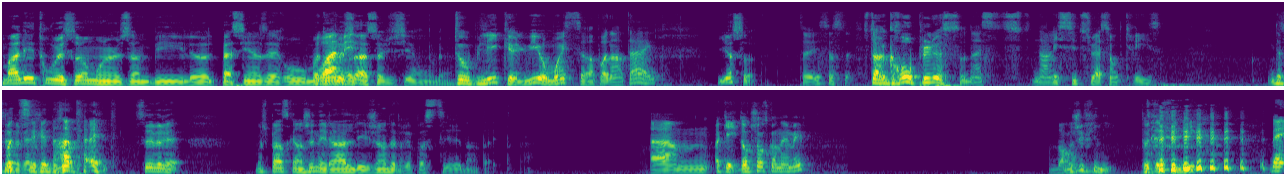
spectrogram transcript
M'a aller trouver ça, moi, un zombie, là, le patient zéro. M'a Ouais, trouvé ça la solution, là. T'oublies que lui au moins il se tirera pas dans la tête. Il y a ça. C'est un gros plus ça, dans, dans les situations de crise. De pas te tirer dans la tête. C'est vrai. Moi, je pense qu'en général, les gens devraient pas se tirer dans la tête. Euh, ok, d'autres choses qu'on a aimé? Bon. Moi, j'ai fini. Tout est fini? ben,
